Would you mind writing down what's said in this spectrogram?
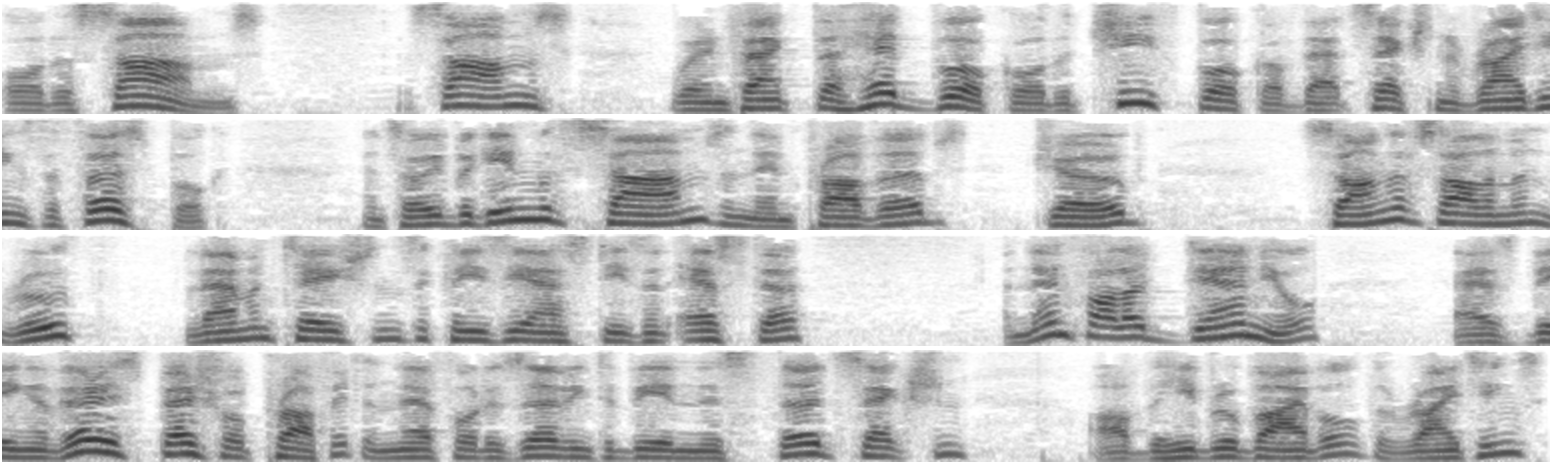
or the Psalms. The Psalms were in fact the head book or the chief book of that section of writings, the first book. And so we begin with Psalms and then Proverbs, Job, Song of Solomon, Ruth, Lamentations, Ecclesiastes, and Esther, and then followed Daniel as being a very special prophet and therefore deserving to be in this third section of the Hebrew Bible, the writings,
